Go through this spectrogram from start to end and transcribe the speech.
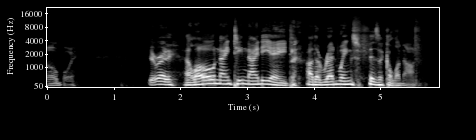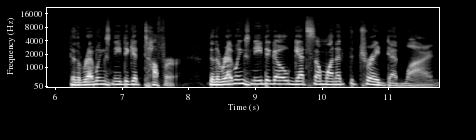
oh boy, get ready. Hello, 1998. Are the Red Wings physical enough? Do the Red Wings need to get tougher? Do the Red Wings need to go get someone at the trade deadline?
